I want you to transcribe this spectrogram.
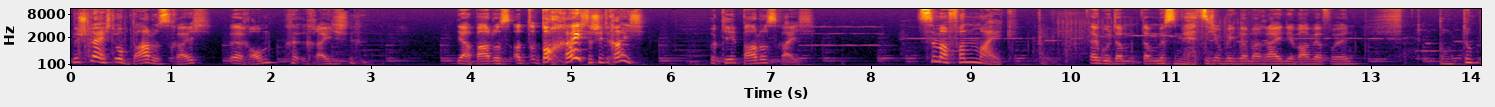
nicht schlecht. Oh, Bardus Reich. Äh, Raum. Reich. Ja, Bardus. Oh, doch, Reich. Da steht Reich. Okay, Bardus Reich. Zimmer von Mike. Na gut, da, da müssen wir jetzt nicht unbedingt nochmal rein. Hier waren wir vorhin. Dum, dum,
